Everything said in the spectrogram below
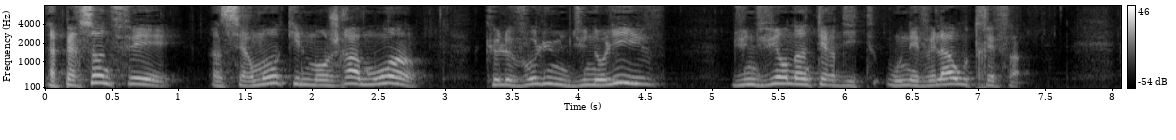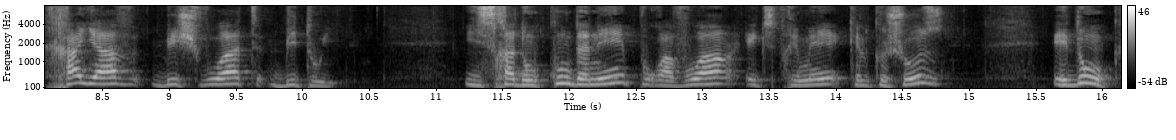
La personne fait un serment qu'il mangera moins que le volume d'une olive d'une viande interdite, ou nevela ou trefa. Chayav bishvuat bitui. Il sera donc condamné pour avoir exprimé quelque chose, et donc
